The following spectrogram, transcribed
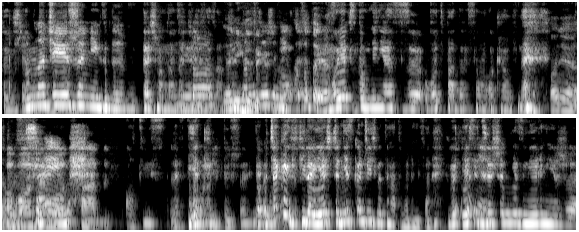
To już ja Mam nadzieję, że nigdy. Też mam nadzieję, nadzieję, że za- Ja nigdy Mam nadzieję, że nigdy. A co to jest? Moje wspomnienia z Wattpadem są okropne. O nie. O Boże, odpad. Otis, Lefty Jak- pisze. Jak czekaj chwilę, jeszcze nie skończyliśmy tematu Marnica. Ja się cieszę niezmiernie, że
